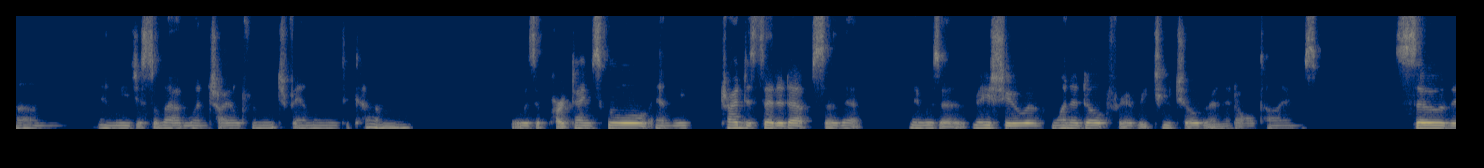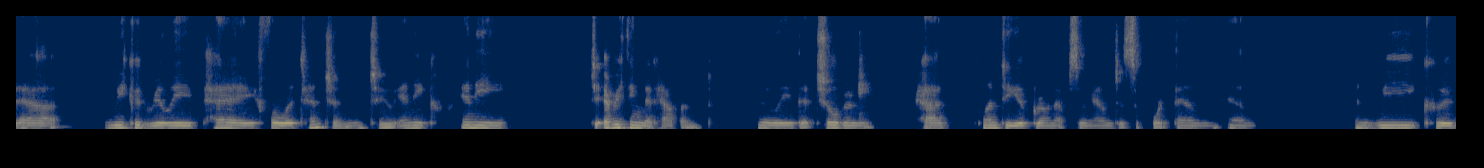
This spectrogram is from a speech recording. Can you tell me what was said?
Um, and we just allowed one child from each family to come. It was a part-time school and we tried to set it up so that there was a ratio of one adult for every two children at all times so that we could really pay full attention to any any to everything that happened really that children had plenty of grown-ups around to support them and and we could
